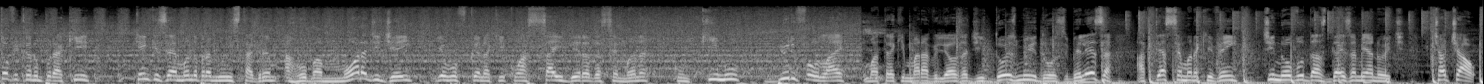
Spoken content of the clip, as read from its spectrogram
tô ficando por aqui. Quem quiser, manda para mim no Instagram, MoraDJ. E eu vou ficando aqui com a saideira da semana com Kimo, Beautiful Lie, uma track maravilhosa de 2012, beleza? Até a semana que vem, de novo das 10 à meia-noite. Tchau, tchau.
